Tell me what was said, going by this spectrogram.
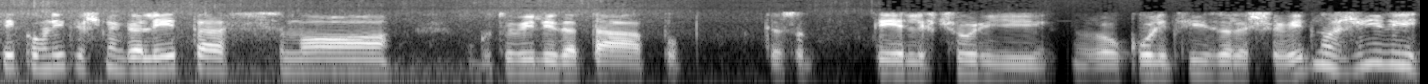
Tekom letošnjega leta smo ugotovili, da, ta, da so te leščuri v okolici Izole še vedno živi.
